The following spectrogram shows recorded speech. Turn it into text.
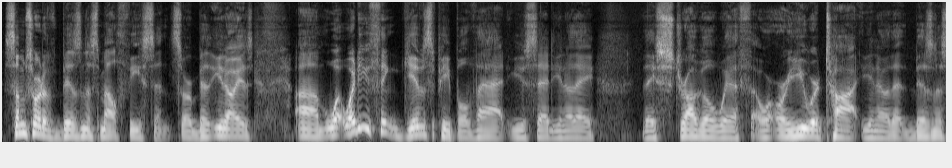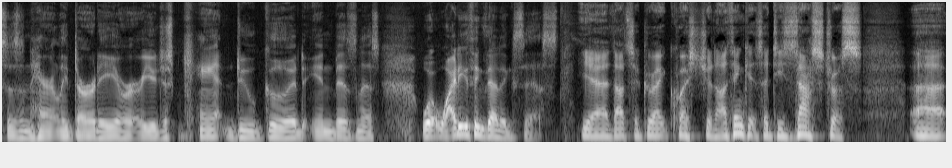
some sort of business malfeasance or you know is um, what what do you think gives people that you said you know they they struggle with or, or you were taught you know that business is inherently dirty or, or you just can't do good in business what, why do you think that exists yeah that's a great question i think it's a disastrous uh,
